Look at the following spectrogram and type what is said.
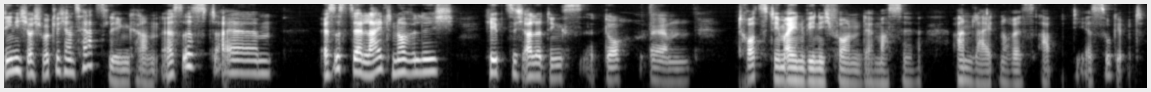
den ich euch wirklich ans Herz legen kann. Es ist, ähm, es ist sehr light novelig, hebt sich allerdings doch ähm, trotzdem ein wenig von der Masse an Light Novels ab, die es so gibt.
